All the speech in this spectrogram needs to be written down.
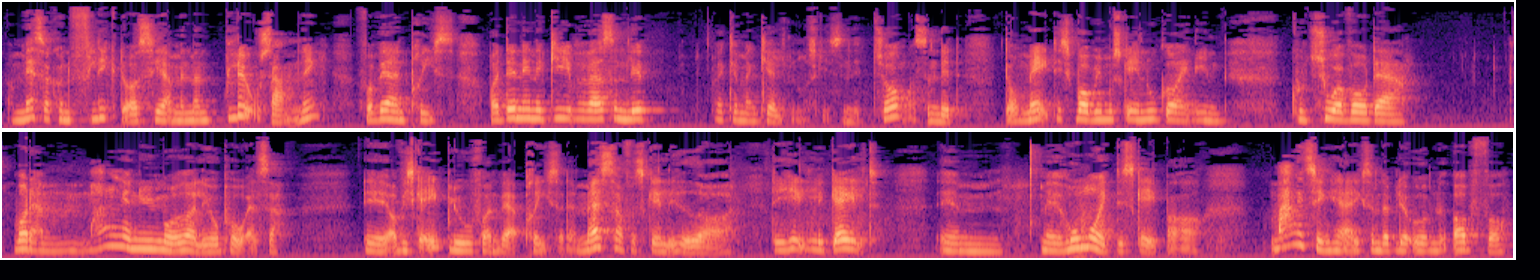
og masser af konflikt også her, men man blev sammen, ikke? For hver en pris. Og den energi vil være sådan lidt hvad kan man kalde den, måske sådan lidt tung og sådan lidt dogmatisk, hvor vi måske nu går ind i en kultur, hvor der, hvor der er mange nye måder at leve på, altså. Øh, og vi skal ikke blive for enhver pris, og der er masser af forskelligheder, og det er helt legalt øh, med homoægteskaber og mange ting her, ikke, som der bliver åbnet op for.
